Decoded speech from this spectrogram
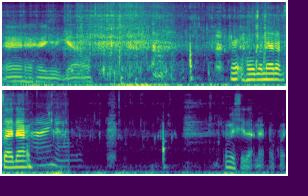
There you go. Hold the net upside down. I know. Let me see that net real quick.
